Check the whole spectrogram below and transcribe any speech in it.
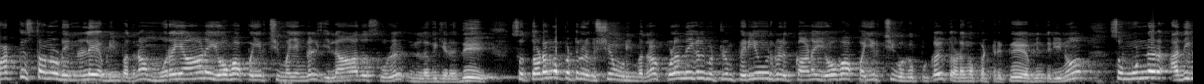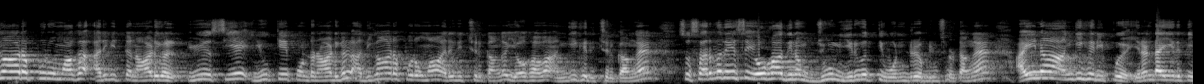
பாகிஸ்தானோட நிலை அப்படின்னு பார்த்தீங்கன்னா முறையான யோகா பயிற்சி மையங்கள் இல்லாத சூழல் நிலவுகிறது. ஸோ தொடங்கப்பட்டுள்ள விஷயம் அப்படின்னு பார்த்தோன்னா குழந்தைகள் மற்றும் பெரியோர்களுக்கான யோகா பயிற்சி வகுப்புகள் தொடங்கப்பட்டிருக்கு அப்படின்னு தெரியணும் ஸோ முன்னர் அதிகாரப்பூர்வமாக அறிவித்த நாடுகள் யுஎஸ்ஏ யூகே போன்ற நாடுகள் அதிகாரப்பூர்வமாக அறிவித்த அறிவிச்சிருக்காங்க யோகாவை அங்கீகரிச்சிருக்காங்க. ஸோ சர்வதேச யோகா தினம் ஜூன் இருபத்தி ஒன்று அப்படின்னு சொல்லிட்டாங்க. ஐநா அங்கீகரிப்பு இரண்டாயிரத்தி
